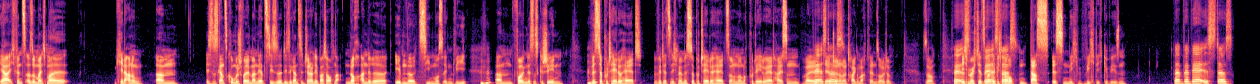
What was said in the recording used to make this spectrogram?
Ja, ich finde es also manchmal, keine Ahnung, ähm, es ist ganz komisch, weil man jetzt diese, diese ganze Gender-Debatte auf eine noch andere Ebene ziehen muss irgendwie. Mhm. Ähm, Folgendes ist geschehen. Mr. Potato Head wird jetzt nicht mehr Mr. Potato Head, sondern nur noch Potato Head heißen, weil der das? genderneutral gemacht werden sollte. So. Wer Ich ist- möchte jetzt mal wirklich das? behaupten, das ist nicht wichtig gewesen. Wer, wer, wer ist das?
